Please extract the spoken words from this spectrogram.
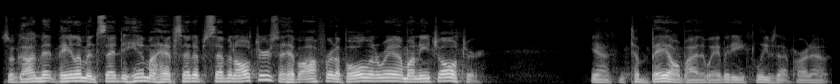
So God met Balaam and said to him, I have set up seven altars. I have offered a bull and a ram on each altar. Yeah, to Baal, by the way, but he leaves that part out.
